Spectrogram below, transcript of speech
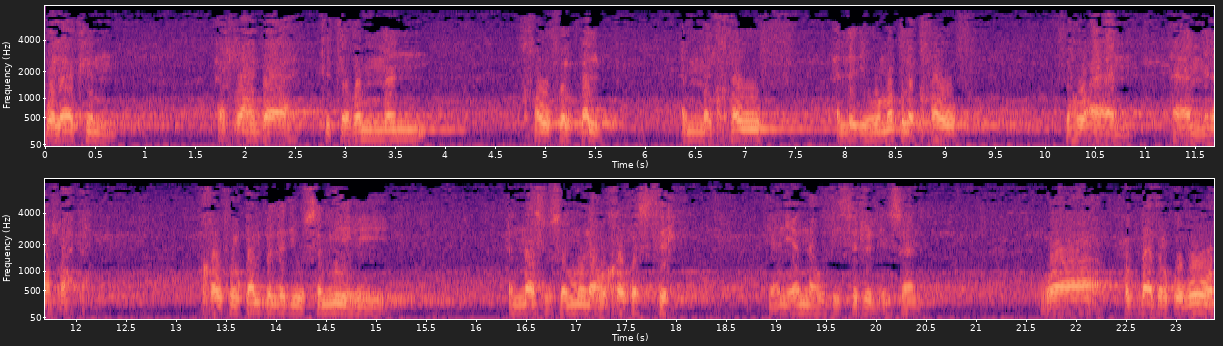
ولكن الرهبة تتضمن خوف القلب. أما الخوف الذي هو مطلق خوف فهو أعم أعم من الرهبة. خوف القلب الذي يسميه الناس يسمونه خوف السر يعني أنه في سر الإنسان. وعباد القبور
